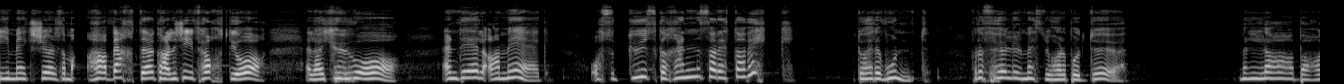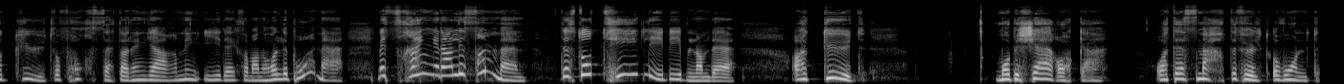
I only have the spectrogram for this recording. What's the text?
i meg sjøl som har vært der kanskje i 40 år eller 20 år. En del av meg. Og så Gud skal rense dette vekk. Da er det vondt. For da føler du mest du holder på å dø. Men la bare Gud få fortsette den gjerning i deg som han holder på med. Vi trenger det alle sammen. Det står tydelig i Bibelen om det. At Gud må beskjære oss. Og at det er smertefullt og vondt.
